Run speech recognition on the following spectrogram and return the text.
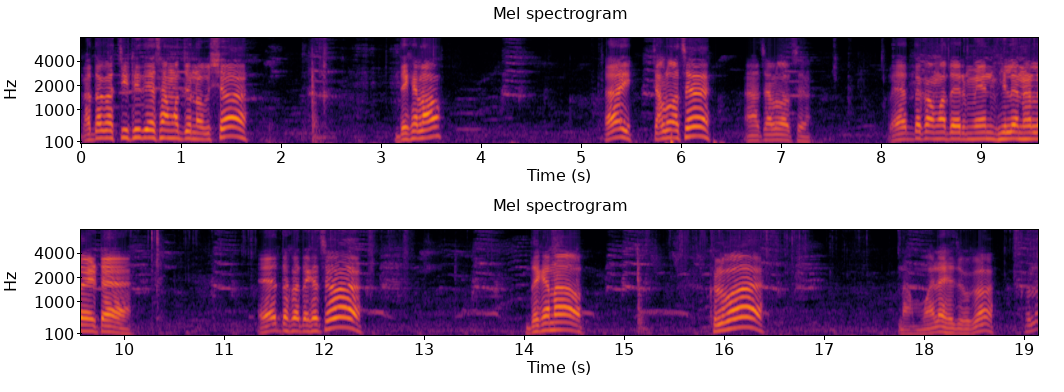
আর দেখো চিঠি দিয়েছে আমার জন্য বুঝছ? দেখে নাও। এই চালু আছে? হ্যাঁ চালু আছে। এর দেখো আমাদের মেন ভিলেন হলো এটা। এ দেখো দেখেছ? দেখে নাও। খুলবো? না ময়লা হয়ে যাব গো। হলো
